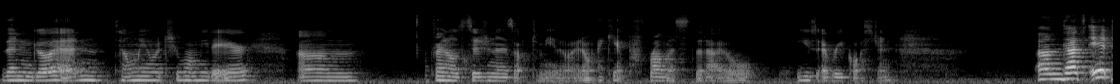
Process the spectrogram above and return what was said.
then go ahead and tell me what you want me to air. Um, final decision is up to me though. I don't I can't promise that I'll use every question. Um, that's it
